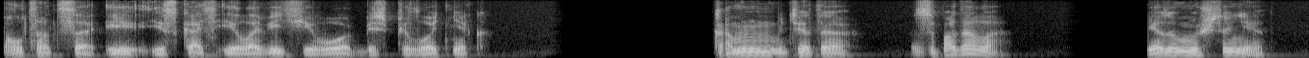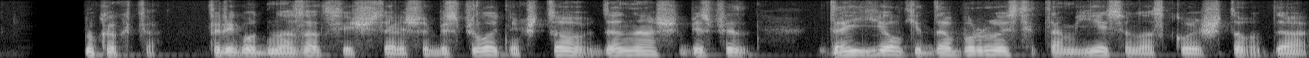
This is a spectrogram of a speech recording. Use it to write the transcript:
болтаться и искать и ловить его беспилотник? Кому-нибудь это западало? Я думаю, что нет. Ну как то Три года назад все считали, что беспилотник, что? Да наш беспилотник. Да елки, да бросьте, там есть у нас кое-что, да.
